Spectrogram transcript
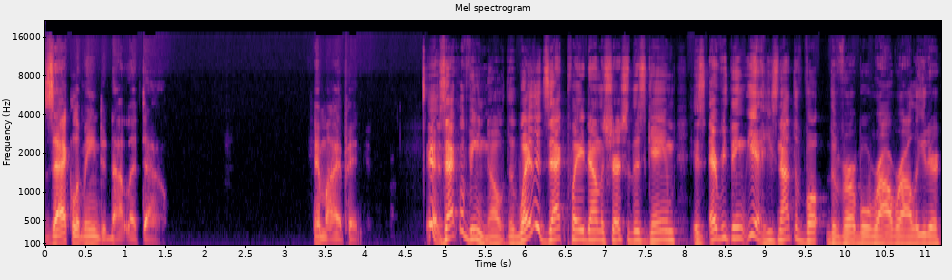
Zach LaVine did not let down, in my opinion. Yeah, Zach LaVine. No, the way that Zach played down the stretch of this game is everything. Yeah, he's not the vo- the verbal rah rah leader.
